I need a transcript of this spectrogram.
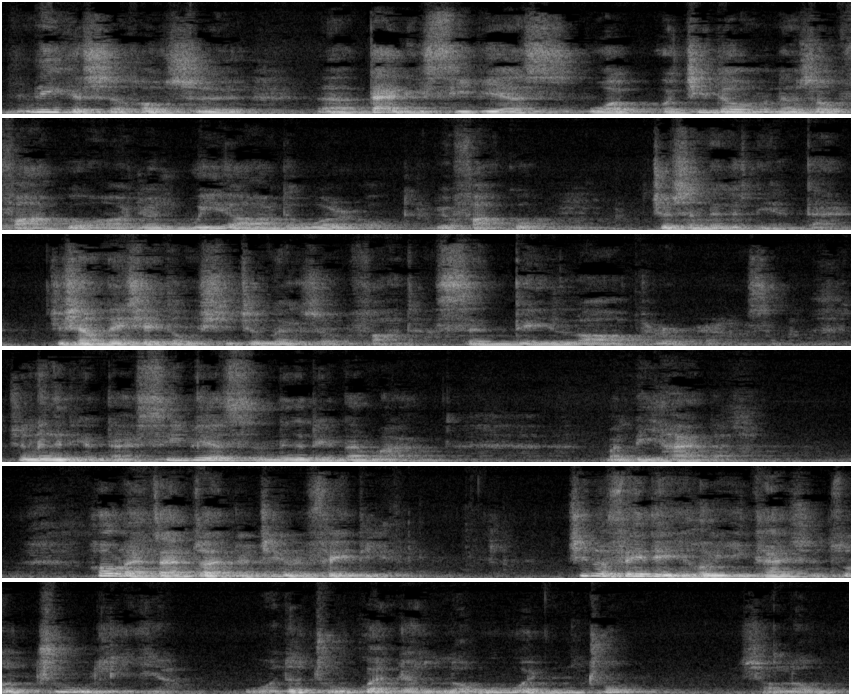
那个时候是呃代理 CBS，我我记得我们那时候发过啊，就是 We Are the World 有发过，就是那个年代，就像那些东西就那个时候发的 Cindy Lauper 啊什么，就那个年代，CBS 那个年代蛮蛮厉害的。后来辗转就进了飞碟，进了飞碟以后，一开始做助理呀、啊。我的主管叫楼文忠，小楼，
